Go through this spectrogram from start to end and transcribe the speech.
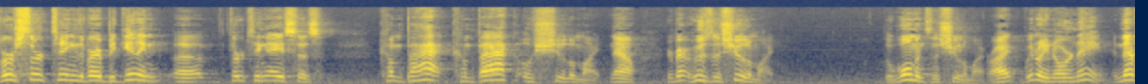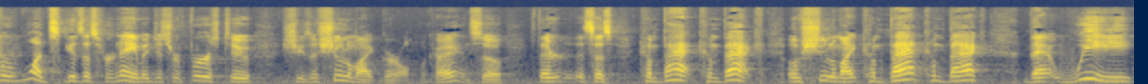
Verse 13, the very beginning, uh, 13a says, Come back, come back, O Shulamite. Now, remember, who's the Shulamite? The woman's the Shulamite, right? We don't even know her name. It never once gives us her name. It just refers to she's a Shulamite girl, okay? And so there, it says, Come back, come back, O Shulamite, come back, come back, that we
